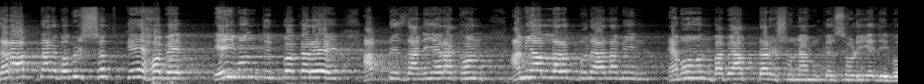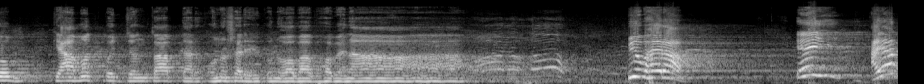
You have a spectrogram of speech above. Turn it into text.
যারা আপনার ভবিষ্যৎ কে হবে এই মন্তব্য করে, আপনি জানিয়ে রাখুন, আমি আল্লাহ রব্বুল আলমিন এমনভাবে আপনার সুনামকে ছড়িয়ে দিব, কেয়ামত পর্যন্ত আপনার অনুসারীর কোনো অভাব হবে না। প্রিয় ভাইরা, এই আয়াত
